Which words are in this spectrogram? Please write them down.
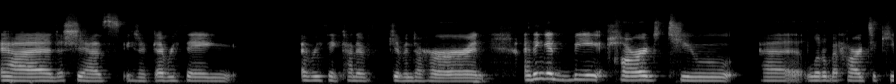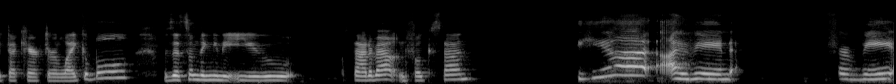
and she has you know everything everything kind of given to her and I think it'd be hard to uh, a little bit hard to keep that character likable. Was that something that you thought about and focused on? Yeah, I mean, for me,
